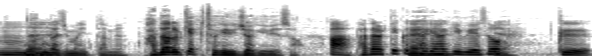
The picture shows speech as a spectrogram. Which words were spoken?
음. 네. 한 가지만 있다면 바다를 깨끗하게 유지하기 위해서. 아 바다를 깨끗하게 네. 하기 위해서 예. 그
